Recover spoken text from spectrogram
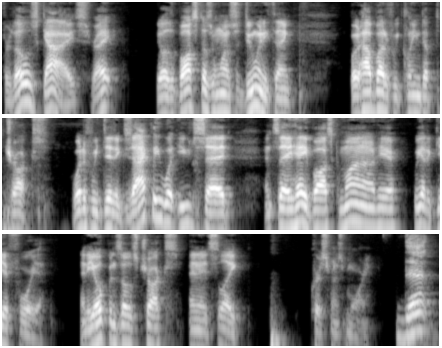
for those guys, right? You know, the boss doesn't want us to do anything, but how about if we cleaned up the trucks? What if we did exactly what you said and say, hey, boss, come on out here. We got a gift for you. And he opens those trucks and it's like Christmas morning. That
